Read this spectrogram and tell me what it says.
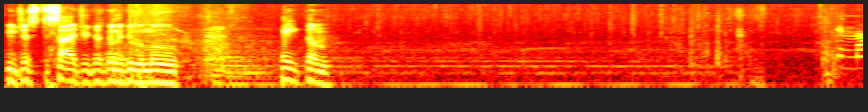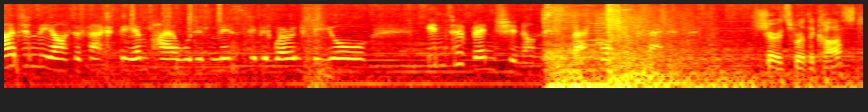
You just decide you're just gonna do a move. Hate them. Imagine the artifacts the Empire would have missed if it weren't for your intervention on this backwater planet. Sure it's worth the cost?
